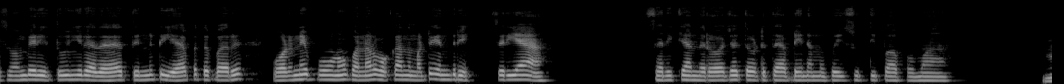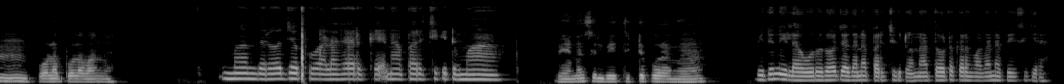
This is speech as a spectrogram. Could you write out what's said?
சோம்பேறி தூங்கிறாத தின்னுட்டு ஏப்பத்தை பாரு. உடனே போகணும் கொஞ்ச நேரம் உட்காந்து மட்டும் எந்திரி. சரியா? சரிக்கா அந்த ரோஜா தோட்டத்தை அப்படியே நம்ம போய் சுற்றி பார்ப்போமா? ம் போகலாம் போகலாம் வாங்க. அம்மா அந்த ரோஜா பூ அழகா இருக்கு நான் பறிச்சுக்கிட்டுமா? வேணா செல்வி திட்ட போகிறாங்க விடுநில ஒரு ரோஜா தானே பறிச்சுக்கிட்டோம். நான் தோட்டக்காரங்க தானே பேசிக்கிறேன்.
